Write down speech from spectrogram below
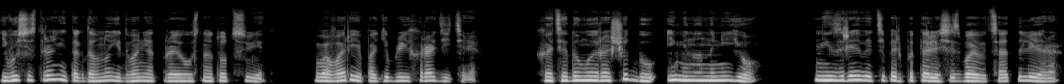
Его сестра не так давно едва не отправилась на тот свет. В аварии погибли их родители. Хотя, думаю, расчет был именно на нее. Не зря ведь теперь пытались избавиться от Леры.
